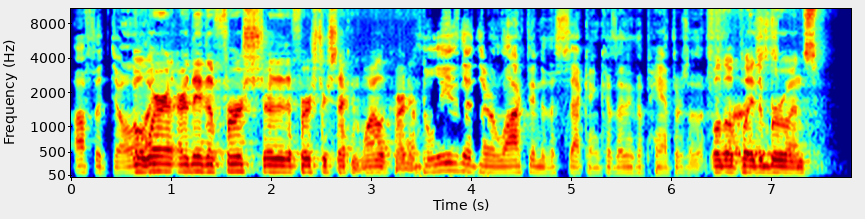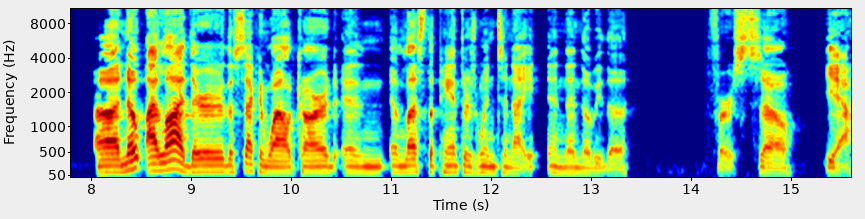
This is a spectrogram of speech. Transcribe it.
off the dome. Well, where are they the first? Are they the first or second wild card? I believe that they're locked into the second because I think the Panthers are the. Well, they'll play the. Bruins. Uh, nope, I lied. They're the second wild card, and unless the Panthers win tonight, and then they'll be the first. So yeah,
